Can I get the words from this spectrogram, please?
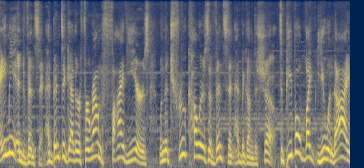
Amy and Vincent had been together for around five years when the true colors of Vincent had begun to show. To people like you and I,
